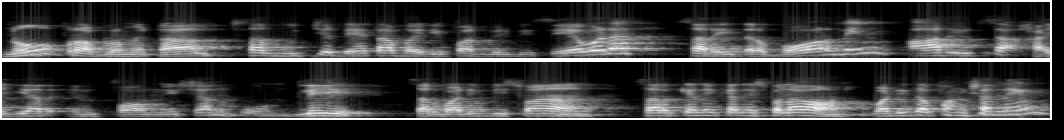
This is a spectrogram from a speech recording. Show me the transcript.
no problem at all. Sir which data by default will be saved? Sir either warning or it's a higher information only. Sir what is this one? Sir can you can spell out? What is the function name?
